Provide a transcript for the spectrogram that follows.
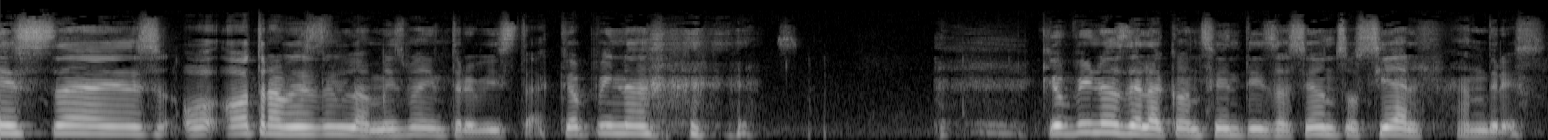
esta es otra vez la misma entrevista. ¿Qué opinas? ¿Qué opinas de la concientización social, Andrés?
